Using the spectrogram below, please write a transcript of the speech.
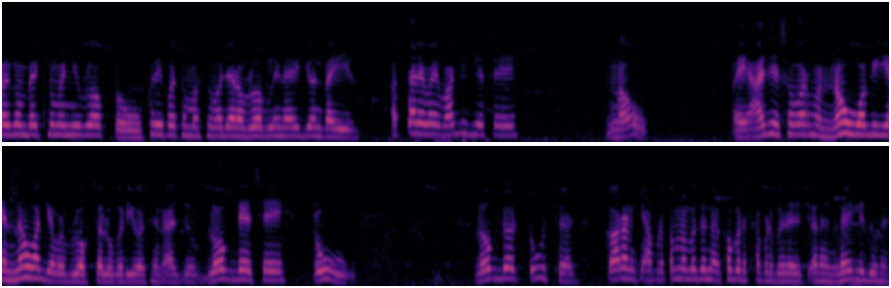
welcome back to my new blog તો ફરી પાછો મસ્ત મજાનો બ્લોગ લઈને આવી ગયો ને ભાઈ. અત્યારે ભાઈ વાગી ગયા છે નવ. ભાઈ, આજે સવારમાં નવ વાગી ગયા, નવ વાગે આપણે બ્લોગ ચાલુ કર્યો છે અને આજે બ્લોગ ડે છે ટુ બ્લોગ ડે ટુ છે. કારણ કે આપણે તમને બધાને ખબર છે, આપણે બધા ચરણ લઈ લીધું છે.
